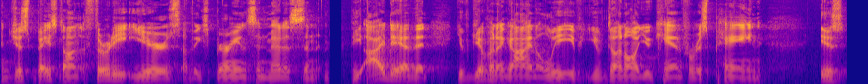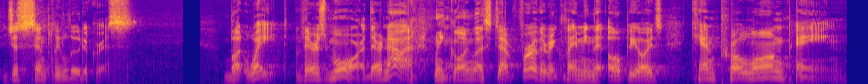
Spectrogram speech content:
And just based on 30 years of experience in medicine, the idea that you've given a guy an Aleve, you've done all you can for his pain, is just simply ludicrous. But wait, there's more. They're now actually going a step further and claiming that opioids can prolong pain.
